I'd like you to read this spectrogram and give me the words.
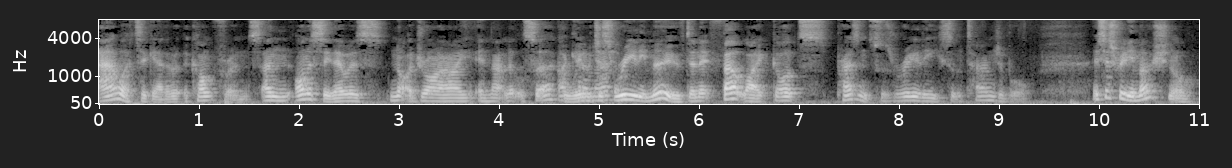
hour together at the conference. And honestly, there was not a dry eye in that little circle. We were just really moved, and it felt like God's presence was really sort of tangible. It's just really emotional.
